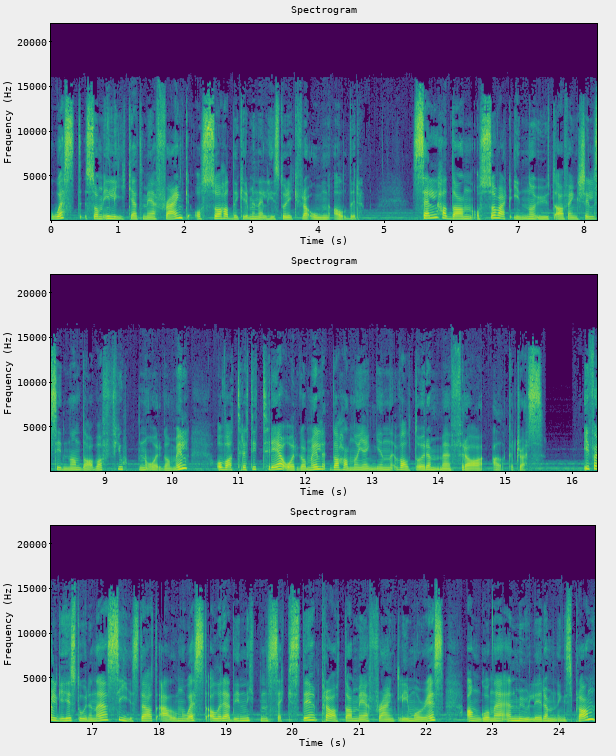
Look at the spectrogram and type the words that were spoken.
West, som i likhet med Frank også hadde kriminell historikk fra ung alder. Selv hadde han også vært inn og ut av fengsel siden han da var 14 år gammel, og var 33 år gammel da han og gjengen valgte å rømme fra Alcatraz. Ifølge historiene sies det at Alan West allerede i 1960 prata med Frank Lee Morris angående en mulig rømningsplan,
